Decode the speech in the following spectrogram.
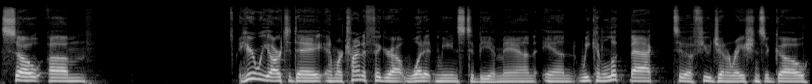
So um here we are today and we're trying to figure out what it means to be a man. And we can look back to a few generations ago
